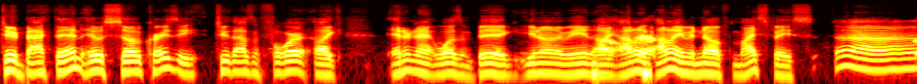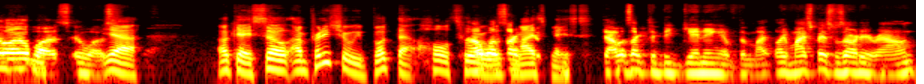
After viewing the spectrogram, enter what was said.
dude, back then it was so crazy. 2004, like internet wasn't big, you know what I mean? Like I don't yeah. I don't even know if MySpace uh oh, it was. It was. yeah. Okay, so I'm pretty sure we booked that whole tour That was with like MySpace. That was like the beginning of the like MySpace was already around,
